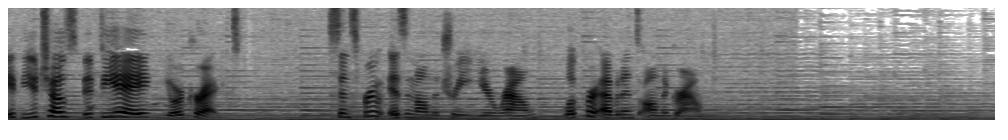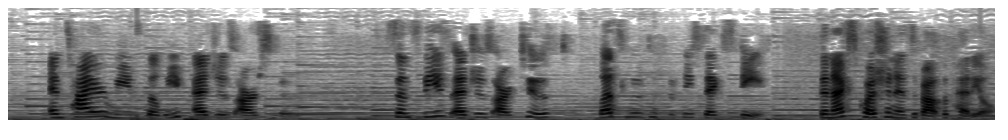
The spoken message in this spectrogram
If you chose 50A, you're correct. Since fruit isn't on the tree year-round, look for evidence on the ground. Entire means the leaf edges are smooth. Since these edges are toothed, let's move to 56D. The next question is about the petiole.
